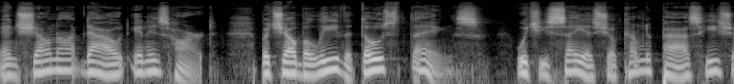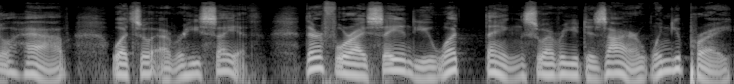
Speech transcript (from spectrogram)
and shall not doubt in his heart, but shall believe that those things which he saith shall come to pass, he shall have whatsoever he saith. Therefore I say unto you, what things soever you desire when you pray,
